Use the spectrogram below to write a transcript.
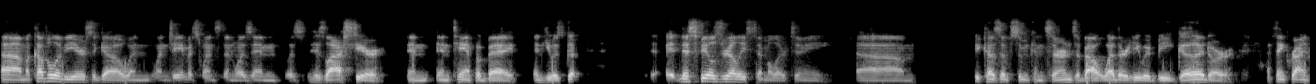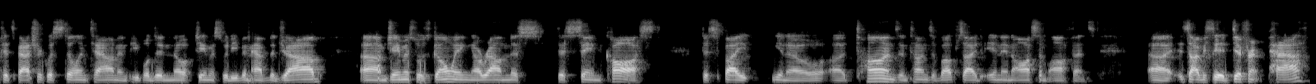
um, a couple of years ago when when Jameis Winston was in was his last year in in Tampa Bay, and he was good. This feels really similar to me. Um, because of some concerns about whether he would be good or I think Ryan Fitzpatrick was still in town and people didn't know if Jameis would even have the job. Um, Jameis was going around this this same cost despite you know uh, tons and tons of upside in an awesome offense. Uh, it's obviously a different path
